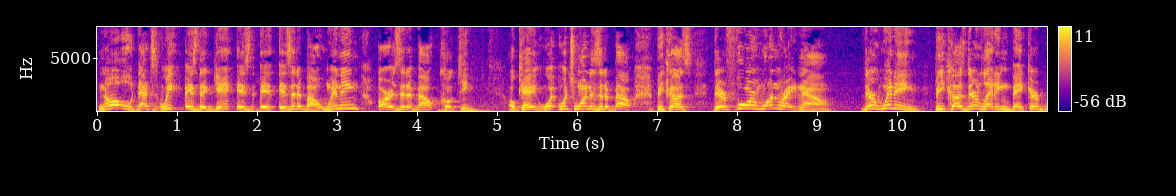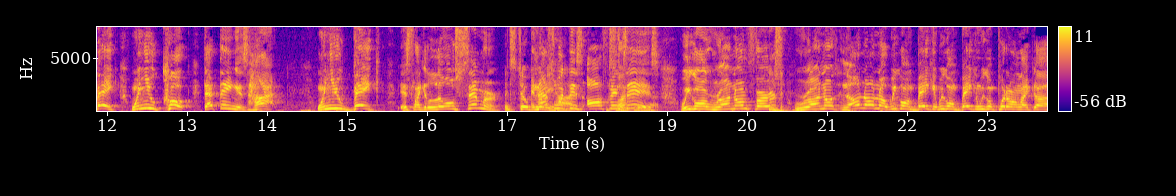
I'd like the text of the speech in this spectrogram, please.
No, that's we is the game is, is is it about winning or is it about cooking? Okay, Wh- which one is it about? Because they're four and one right now. They're winning because they're letting Baker bake. When you cook, that thing is hot. When you bake, it's like a little simmer. It's still and that's pretty what this offense is. hot. We gonna run on first, run on. No, no, no. We gonna bake it. We gonna bake it. we gonna put it on like uh,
